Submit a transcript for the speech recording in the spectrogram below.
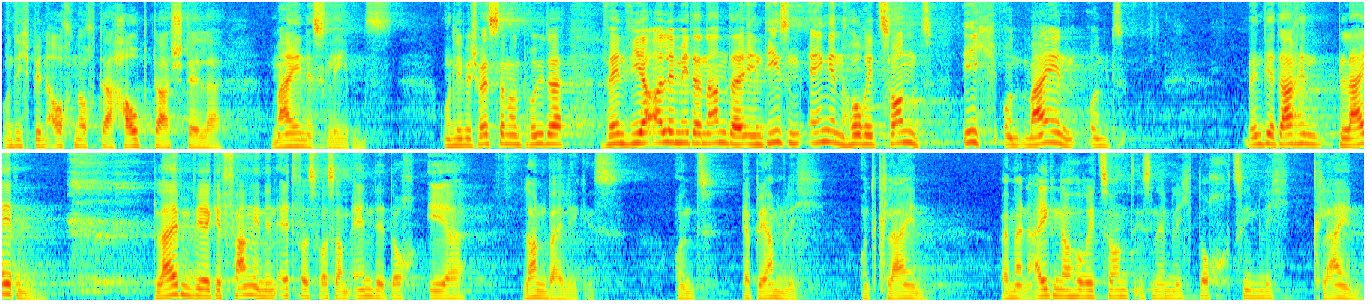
und ich bin auch noch der Hauptdarsteller meines Lebens. Und liebe Schwestern und Brüder, wenn wir alle miteinander in diesem engen Horizont, ich und mein, und wenn wir darin bleiben, bleiben wir gefangen in etwas, was am Ende doch eher langweilig ist und erbärmlich und klein, weil mein eigener Horizont ist nämlich doch ziemlich klein.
